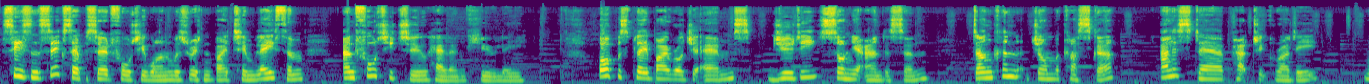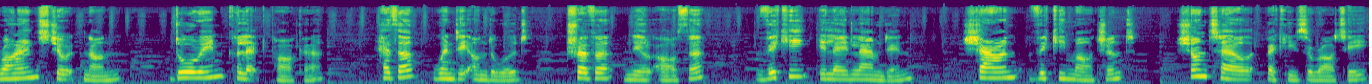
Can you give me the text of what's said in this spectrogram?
Season 6, episode 41 was written by Tim Latham and 42 Helen Hewley. Bob was played by Roger Ems, Judy Sonia Anderson, Duncan John McCusker, Alistair Patrick Ruddy, Ryan Stuart Nunn, Doreen Colette Parker, Heather Wendy Underwood, Trevor Neil Arthur, Vicky Elaine Lambdin, Sharon Vicky Marchant, Chantel Becky Zarati,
